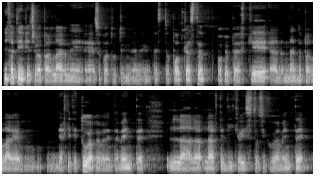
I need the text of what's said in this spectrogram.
Infatti mi piaceva parlarne eh, soprattutto in, in, questo podcast proprio perché andando a parlare di architettura prevalentemente, la, la, l'arte di Cristo sicuramente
